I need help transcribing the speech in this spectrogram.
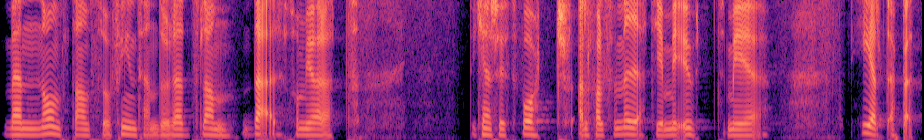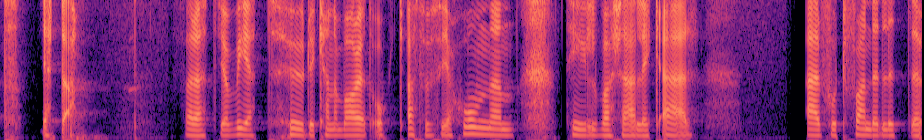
Men någonstans så finns ändå rädslan där som gör att det kanske är svårt, i alla fall för mig, att ge mig ut med helt öppet hjärta. För att jag vet hur det kan ha varit och associationen till vad kärlek är är fortfarande lite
